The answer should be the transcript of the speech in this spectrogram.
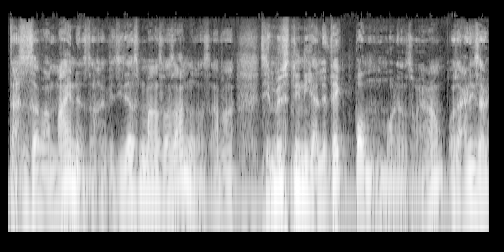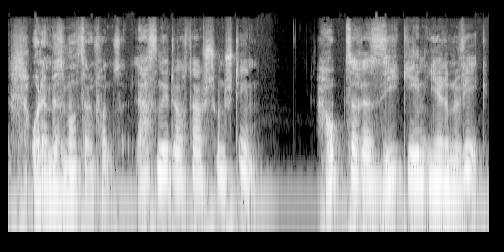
Das ist aber meine Sache. Wie Sie das machen, ist was anderes. Aber Sie müssen die nicht alle wegbomben oder so, ja? Oder eigentlich sagen, oder müssen wir uns dann von, lassen Sie doch da schon stehen. Hauptsache, Sie gehen Ihren Weg.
